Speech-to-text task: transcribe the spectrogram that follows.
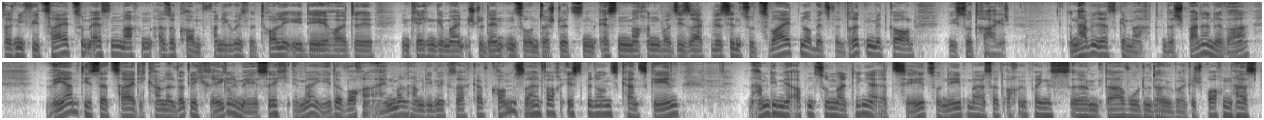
das nicht viel Zeit zum Essen machen. Also komm, fand ich übrigens eine tolle Idee, heute in Kirchengemeinden Studenten zu unterstützen, Essen machen, weil sie sagt, wir sind zu zweiten, ob jetzt für einen dritten mitkochen, nicht so tragisch. Dann habe ich das gemacht. Und das Spannende war, während dieser Zeit, ich kam dann wirklich regelmäßig, immer jede Woche einmal, haben die mir gesagt, komm, ist einfach, isst mit uns, kannst gehen. Dann haben die mir ab und zu mal Dinge erzählt, so nebenbei. Es hat auch übrigens ähm, da, wo du darüber gesprochen hast,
